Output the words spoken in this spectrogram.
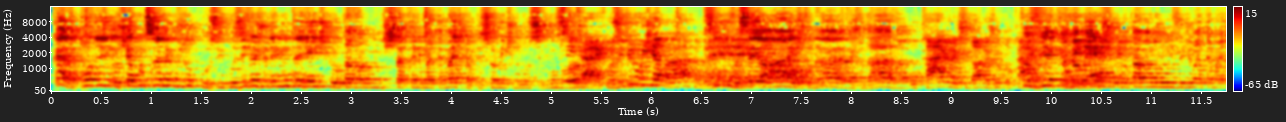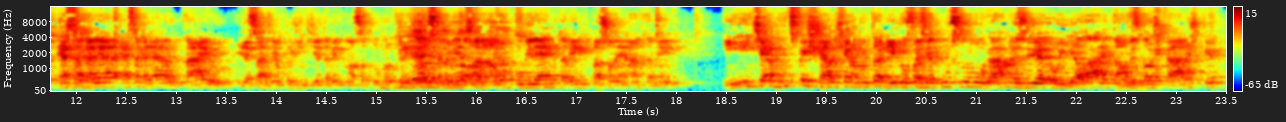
Cara, todos, eu tinha muitos amigos do curso, inclusive ajudei muita gente que eu tava me destacando em matemática, principalmente no segundo Sim, ano. cara, inclusive eu ia lá também. Sim, você ia lá tal. estudar, ajudava. O Caio, eu estudava junto com o Caio. Eu via que eu realmente eu tava num nível de matemática. Essa galera, essa galera, o Caio, ele é sargento hoje em dia também da nossa turma. O Guilherme Nossa, também é sargento. O Guilherme também passou na EAR também. E a gente era muito fechado, a gente era muito amigo. Eu fazia curso num lugar, mas eu ia, eu ia lá e tal, visitar os caras, porque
